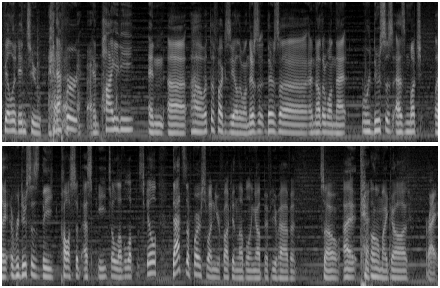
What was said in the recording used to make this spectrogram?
fill it into effort and piety and uh oh, what the fuck is the other one there's a there's a another one that reduces as much like reduces the cost of sp to level up the skill that's the first one you're fucking leveling up if you have it so i oh my god right.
